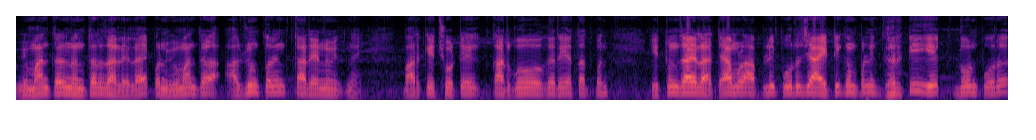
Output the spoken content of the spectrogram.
विमानतळ नंतर झालेलं आहे पण विमानतळ अजूनपर्यंत कार्यान्वित नाही. बारके छोटे कार्गो वगैरे येतात पण इथून जायला त्यामुळं आपली पोरं जे आय टी कंपनीत घरटी एक दोन पोरं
